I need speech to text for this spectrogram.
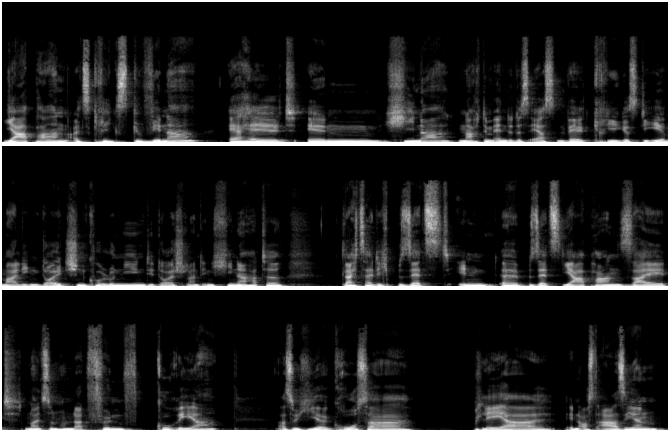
Japan als Kriegsgewinner erhält in China nach dem Ende des Ersten Weltkrieges die ehemaligen deutschen Kolonien, die Deutschland in China hatte. Gleichzeitig besetzt, in, äh, besetzt Japan seit 1905 Korea. Also hier großer Player in Ostasien.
